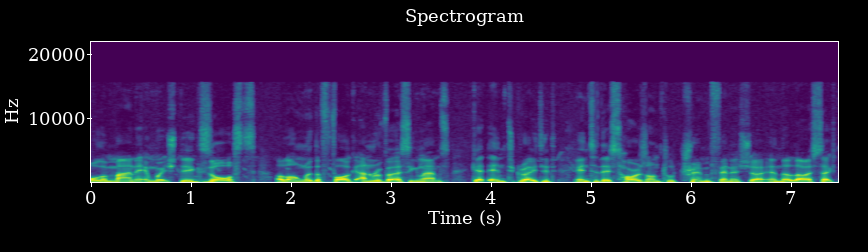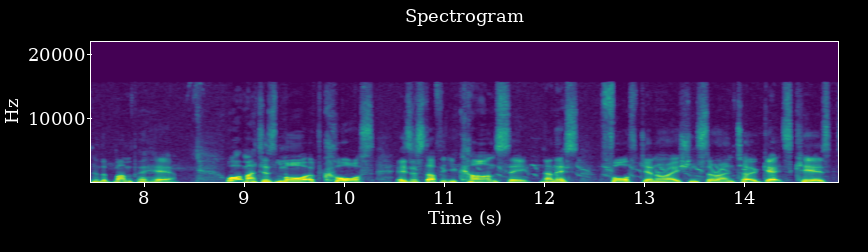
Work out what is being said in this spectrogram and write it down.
or the manner in which the exhausts, along with the fog and reversing lamps, get integrated into this horizontal trim finisher in the lower section of the bumper here. What matters more, of course, is the stuff that you can't see. Now this fourth generation Sorento gets Kia's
